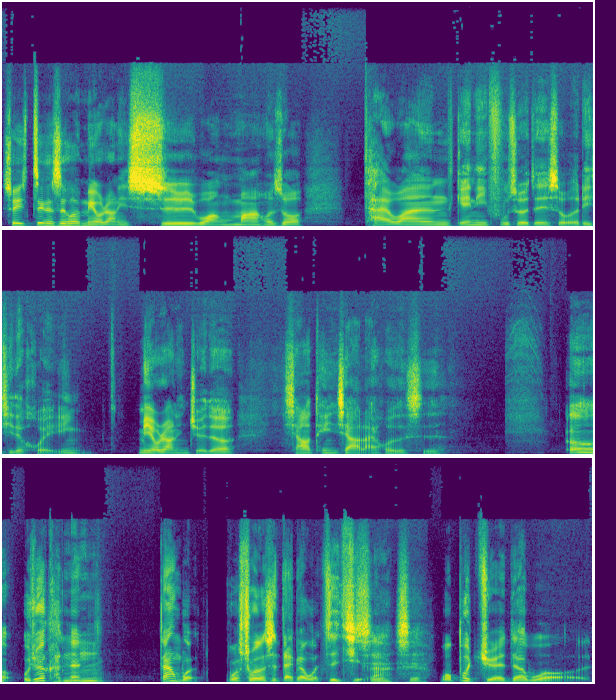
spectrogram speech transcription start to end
所以这个是会没有让你失望吗？或者说，台湾给你付出的这些所有的力气的回应，没有让你觉得？想要停下来，或者是，呃，我觉得可能，当然我我说的是代表我自己了，是，是，我不觉得我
